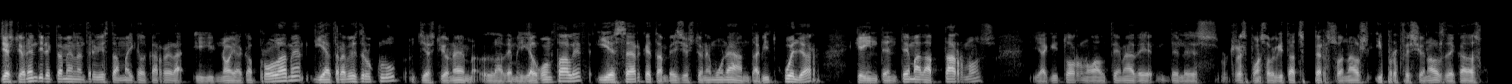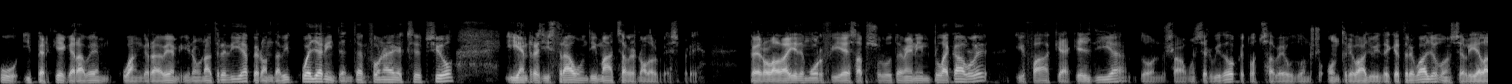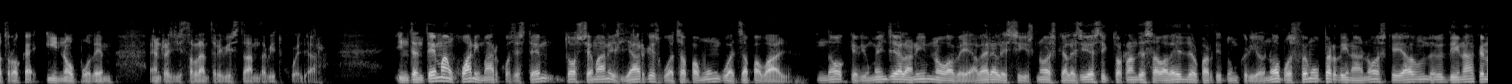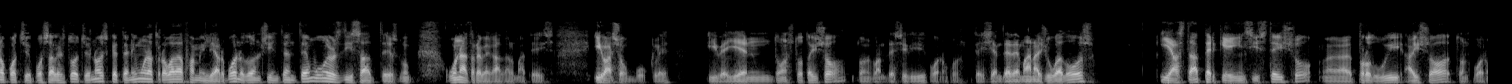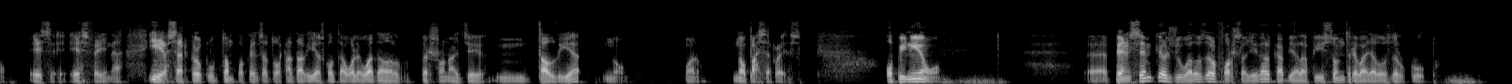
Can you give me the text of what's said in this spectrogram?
Gestionem directament l'entrevista amb Michael Carrera i no hi ha cap problema. I a través del club gestionem la de Miguel González i és cert que també gestionem una amb David Cuellar que intentem adaptar-nos i aquí torno al tema de, de les responsabilitats personals i professionals de cadascú i per què gravem quan gravem i no un altre dia, però amb David Cuellar intentem fer una excepció i enregistrar un dimarts a les 9 del vespre. Però la llei de Murphy és absolutament implacable i fa que aquell dia, doncs, a un servidor, que tots sabeu doncs, on treballo i de què treballo, doncs se li la troca i no podem enregistrar l'entrevista amb David Cuellar. Intentem amb Juan i Marcos. Estem dues setmanes llargues, WhatsApp amunt, WhatsApp avall. No, que diumenge a la nit no va bé. A veure, a les 6. No, és que a les 6 estic tornant de Sabadell del partit d'un crió. No, doncs fem-ho per dinar. No, és que hi ha un dinar que no pot ser. Doncs a les 12. No, és que tenim una trobada familiar. Bueno, doncs intentem-ho els dissabtes. No? Una altra vegada el mateix. I va ser un bucle. I veient doncs, tot això, doncs vam decidir, bueno, doncs deixem de demanar jugadors, i ja està, perquè, insisteixo, eh, produir això, doncs, bueno, és, és feina. I és cert que el club tampoc ens ha tornat a dir, escolta, voleu a tal personatge mm, tal dia? No. Bueno, no passa res. Opinió. Eh, pensem que els jugadors del Força Lleida al cap i a la fi són treballadors del club.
